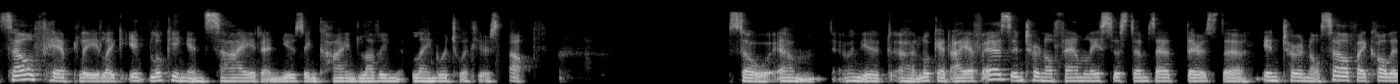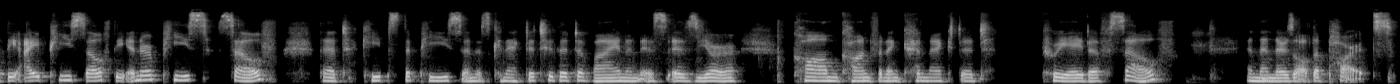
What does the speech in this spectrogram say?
self Hiply, like it looking inside and using kind, loving language with yourself. So um, when you uh, look at IFS, internal family systems, that there's the internal self. I call it the IP self, the inner peace self that keeps the peace and is connected to the divine and is is your calm, confident, connected, creative self. And then there's all the parts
